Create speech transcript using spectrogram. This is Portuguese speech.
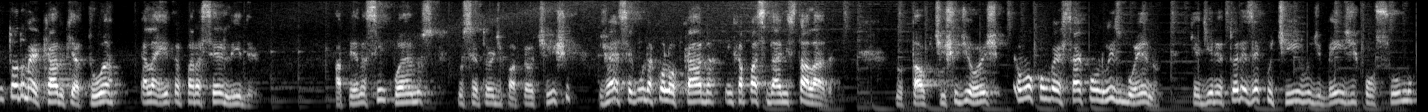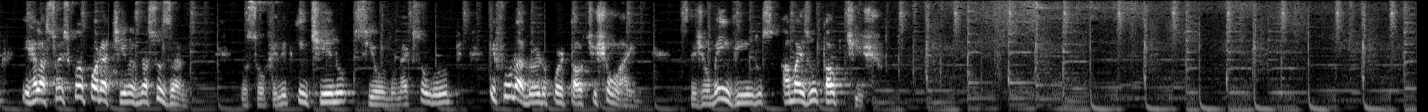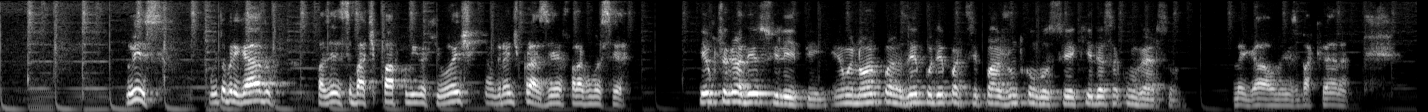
Em todo mercado que atua, ela entra para ser líder. Apenas cinco anos no setor de papel tixo, já é segunda colocada em capacidade instalada. No Talk Tixo de hoje, eu vou conversar com Luiz Bueno, que é diretor executivo de bens de consumo e relações corporativas da Suzano. Eu sou Felipe Quintino, CEO do Nexon Group e fundador do portal Tixo Online. Sejam bem-vindos a mais um Talk Tixo. Luiz, muito obrigado por fazer esse bate-papo comigo aqui hoje. É um grande prazer falar com você. Eu que te agradeço, Felipe. É um enorme prazer poder participar junto com você aqui dessa conversa. Legal, Luiz, bacana.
